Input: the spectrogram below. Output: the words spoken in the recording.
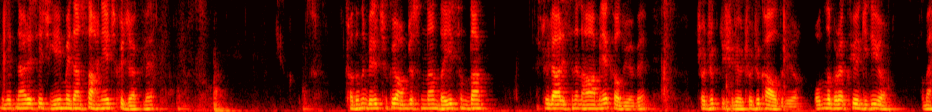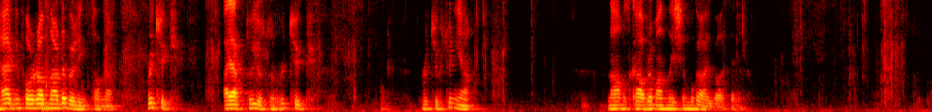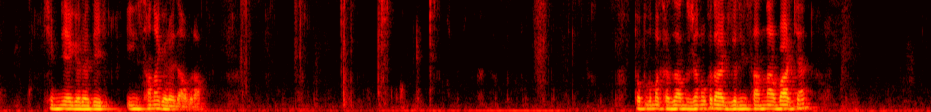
Millet neredeyse hiç giyinmeden sahneye çıkacak be. Kadının biri çıkıyor amcasından, dayısından, sülalesinden hamile kalıyor be. Çocuk düşürüyor, çocuk aldırıyor. Onu da bırakıyor gidiyor. Ama her gün programlarda böyle insanlar. Rütük. Ayak duyuyorsun, rütük. Rütüksün ya. Namus kavram anlayışın bu galiba senin. Kimliğe göre değil, insana göre davran. Topluma kazandıracağın o kadar güzel insanlar varken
